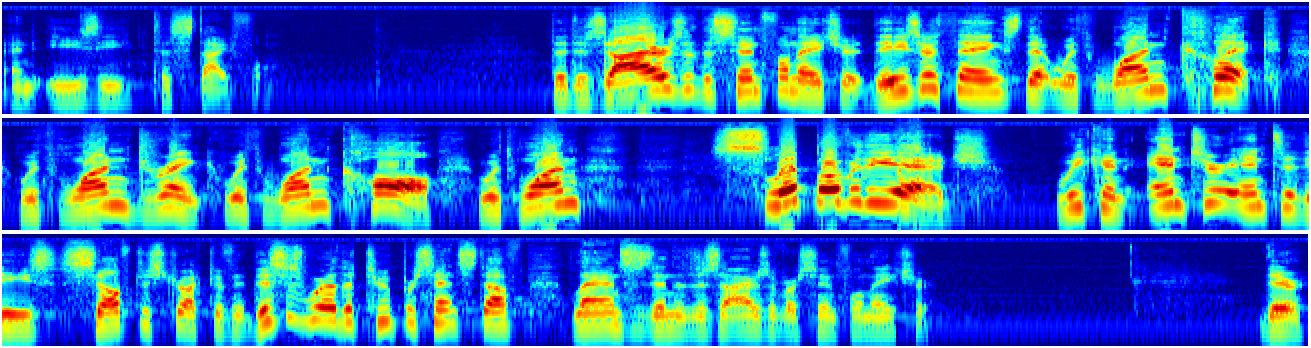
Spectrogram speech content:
and easy to stifle. The desires of the sinful nature, these are things that with one click, with one drink, with one call, with one slip over the edge, we can enter into these self destructive. This is where the 2% stuff lands, is in the desires of our sinful nature. They're,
